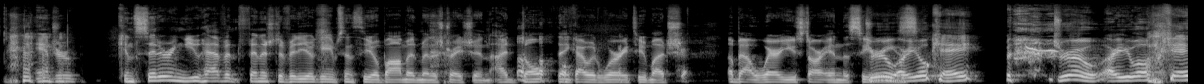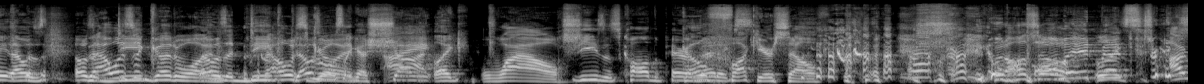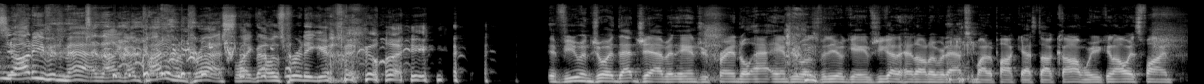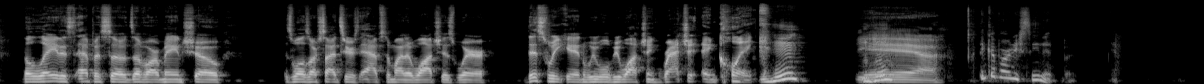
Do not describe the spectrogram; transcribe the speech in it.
Andrew, considering you haven't finished a video game since the Obama administration, I don't think I would worry too much about where you start in the series. Drew, are you okay? Drew, are you okay? That was that was that a was a good one. that was a deep That that was was, almost like a shot. I- like wow. Jesus, call the Go fuck yourself. But also, like. I'm not even mad. Like, I'm kind of impressed. Like, that was pretty good. like, if you enjoyed that jab at Andrew Crandall at Andrew Loves Video Games, you got to head on over to absentmindedpodcast.com where you can always find the latest episodes of our main show, as well as our side series Absent Minded Watches, where this weekend we will be watching Ratchet and Clank. Mhm. yeah. I think I've already seen it, but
